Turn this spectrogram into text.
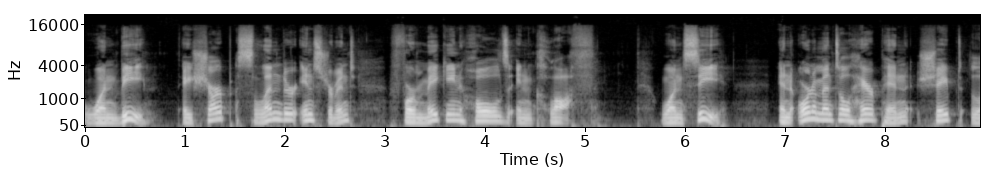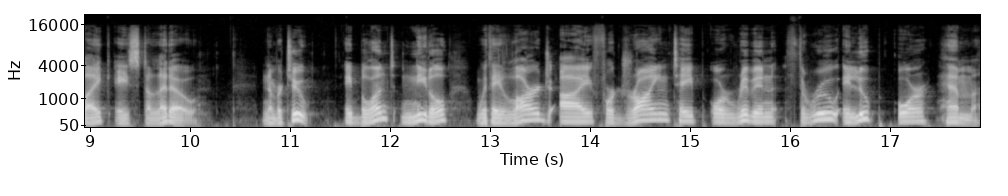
1B, a sharp, slender instrument for making holes in cloth. 1C, an ornamental hairpin shaped like a stiletto. Number 2, a blunt needle with a large eye for drawing tape or ribbon through a loop or hem.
